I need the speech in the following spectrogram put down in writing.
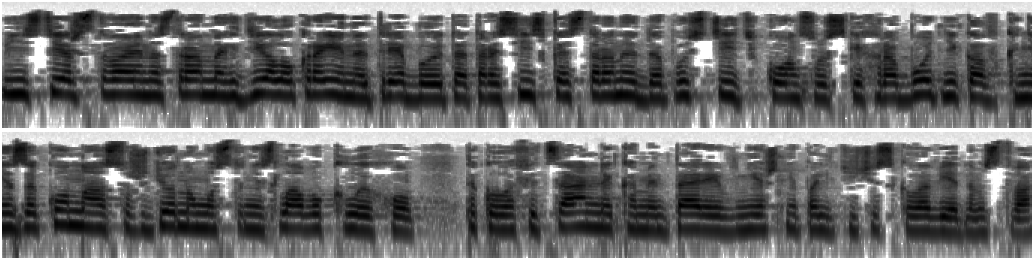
Министерство иностранных дел Украины требует от российской стороны допустить консульских работников к незаконно осужденному Станиславу Клыху. Такой официальный комментарий внешнеполитического ведомства.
